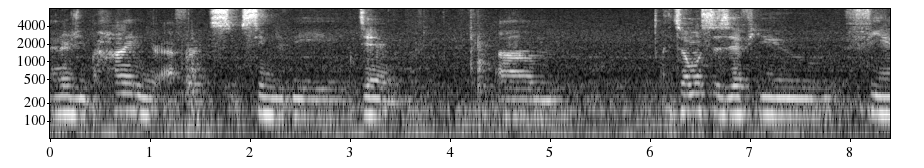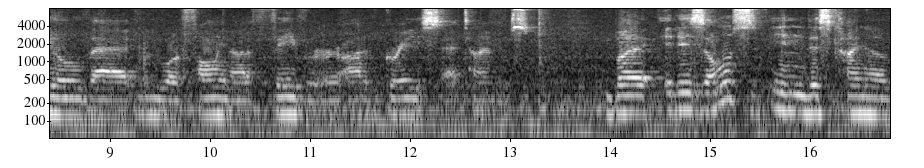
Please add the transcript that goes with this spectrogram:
energy behind your efforts seem to be dim um, it's almost as if you feel that you are falling out of favor or out of grace at times. But it is almost in this kind of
